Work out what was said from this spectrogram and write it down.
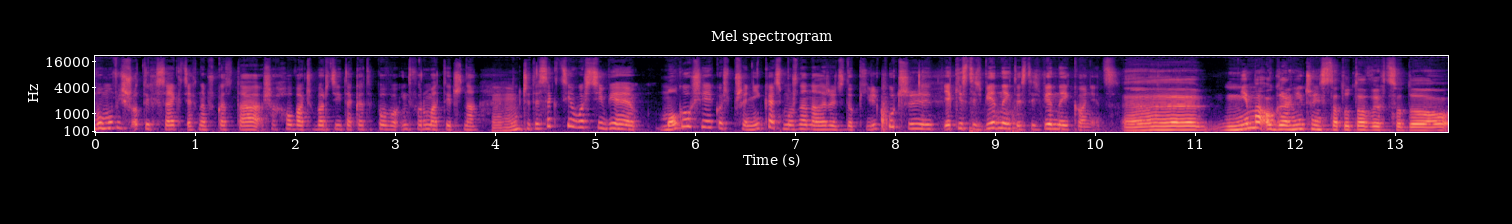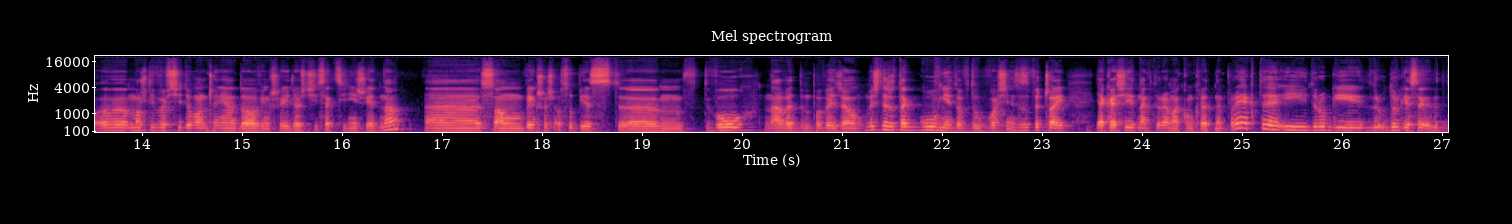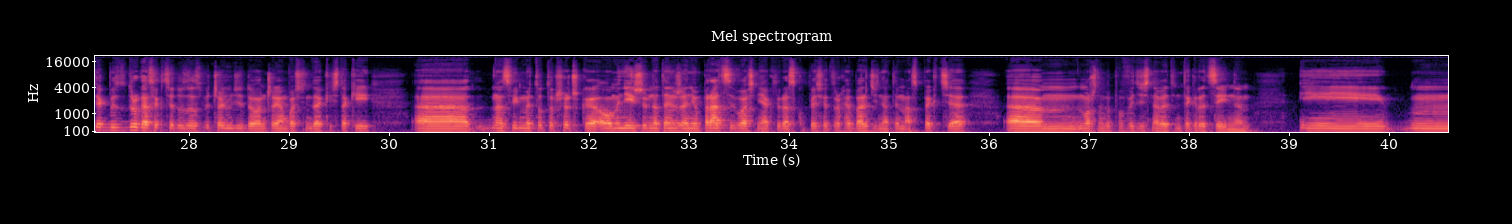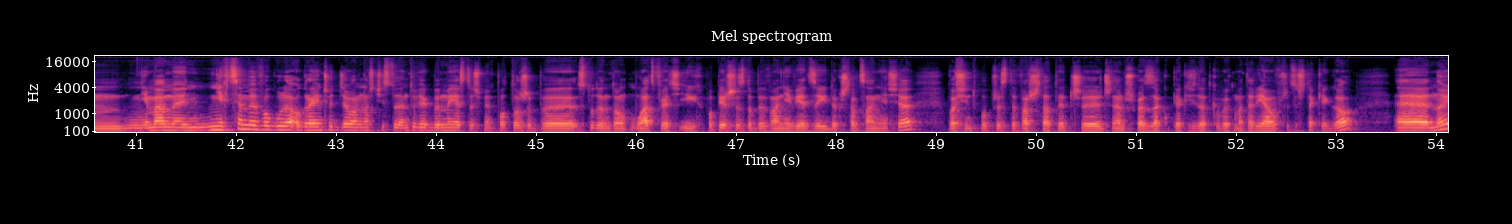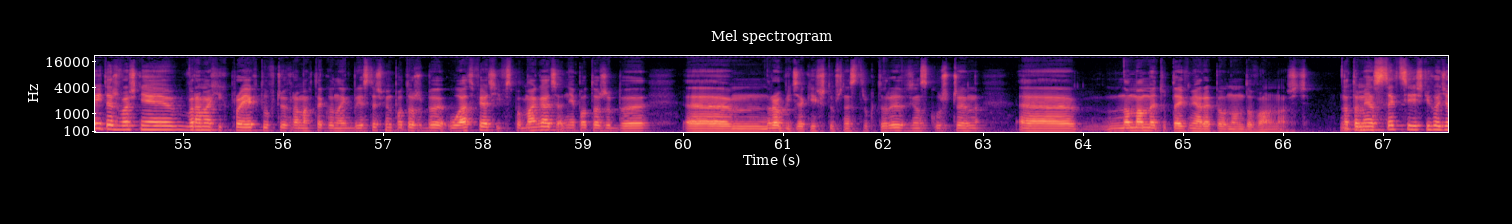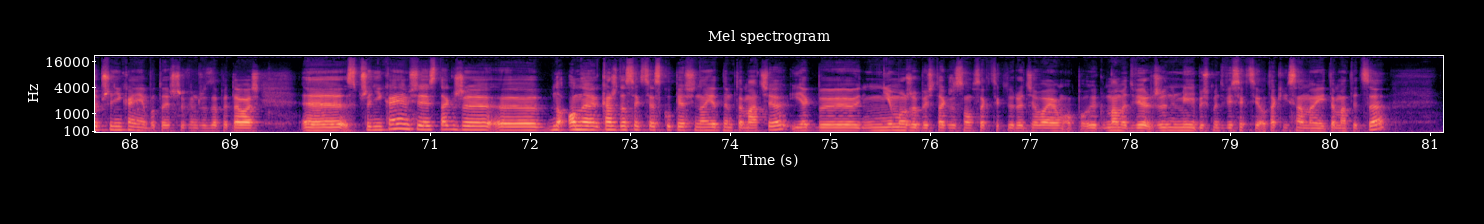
bo mówisz o tych sekcjach, na przykład ta szachowa, czy bardziej taka typowo informatyczna. Mhm. Czy te sekcje właściwie mogą się jakoś przenikać? Można należeć do kilku? Czy jak jesteś w jednej, to jesteś w jednej koniec? E, nie ma ograniczeń statutowych co do e, możliwości dołączenia do większej ilości sekcji niż jedna. E, są, większość osób jest em, w dwóch, nawet bym powiedział. Myślę, że tak głównie to w dwóch właśnie. Zazwyczaj jakaś jedna, która ma konkretne projekty i drugi, dru, drugie, jakby druga sekcja to zazwyczaj ludzie dołączają właśnie do jakiejś takiej e, nazwijmy to troszeczkę o mniejszym natężeniu pracy właśnie, a która skupia się trochę bardziej na tym aspekcie, em, można by powiedzieć nawet integracyjnym. I mm, nie mamy, nie chcemy w ogóle ograniczać działalności studentów, jakby my jesteśmy po to, żeby studentom ułatwiać ich po pierwsze zdobywanie wiedzy i dokształcanie się, właśnie tu poprzez te warsztaty, czy, czy na przykład zakup jakichś dodatkowych materiałów, czy coś takiego. E, no i też właśnie w ramach ich projektów, czy w ramach tego, no jakby jesteśmy po to, żeby ułatwiać i wspomagać, a nie po to, żeby em, robić jakieś sztuczne struktury, w związku z czym e, no mamy tutaj w miarę pełną dowolność. Natomiast sekcje, jeśli chodzi o przenikanie, bo to jeszcze wiem, że zapytałaś, e, z przenikaniem się jest tak, że e, no one, każda sekcja skupia się na jednym temacie i jakby nie może być tak, że są sekcje, które działają, mamy dwie, że mielibyśmy dwie sekcje o takiej samej tematyce,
